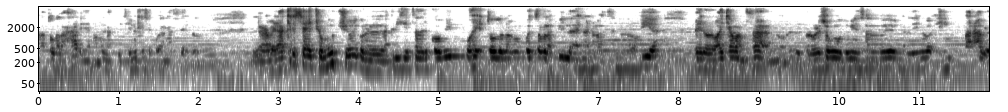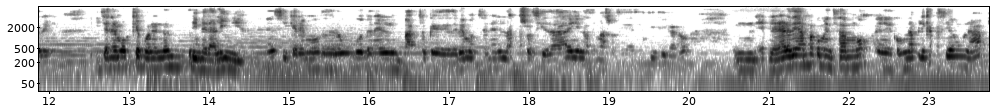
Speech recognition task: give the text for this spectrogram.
a todas las áreas, ¿no? en las cuestiones que se puedan hacer. ¿no? La verdad es que se ha hecho mucho y con la crisis esta del COVID, pues todos nos hemos puesto las pilas en las nuevas tecnologías, pero hay que avanzar. ¿no? El progreso, como tú bien sabes, Bernardino, es imparable y tenemos que ponernos en primera línea ¿eh? si queremos, desde luego, tener el impacto que debemos tener en la sociedad y en las demás sociedades científicas. ¿no? En el área de asma comenzamos eh, con una aplicación, una app,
